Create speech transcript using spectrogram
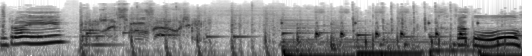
힘들어해. 가자고.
